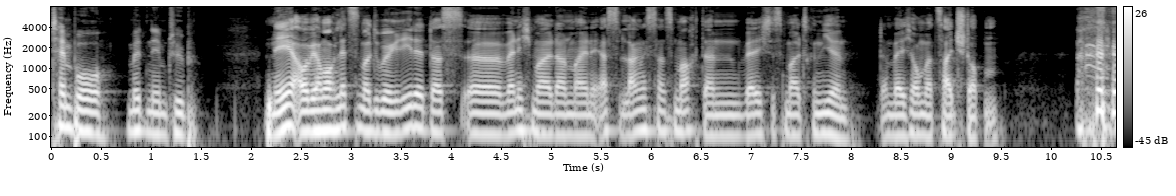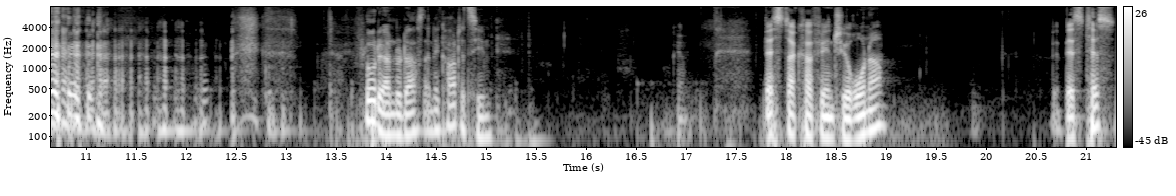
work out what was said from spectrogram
Tempo-Mitnehmen-Typ. Nee, aber wir haben auch letztes Mal darüber geredet, dass äh, wenn ich mal dann meine erste Langdistanz mache, dann werde ich das mal trainieren. Dann werde ich auch mal Zeit stoppen. Florian, du darfst eine Karte ziehen. Bester Kaffee in Girona? Bestes?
